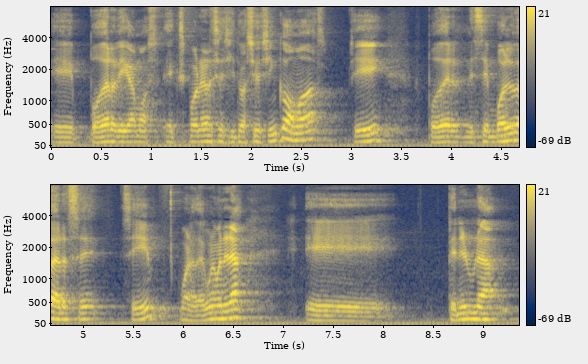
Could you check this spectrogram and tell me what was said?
eh, poder, digamos, exponerse a situaciones incómodas, ¿sí? poder desenvolverse, ¿sí? bueno, de alguna manera eh, tener una,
